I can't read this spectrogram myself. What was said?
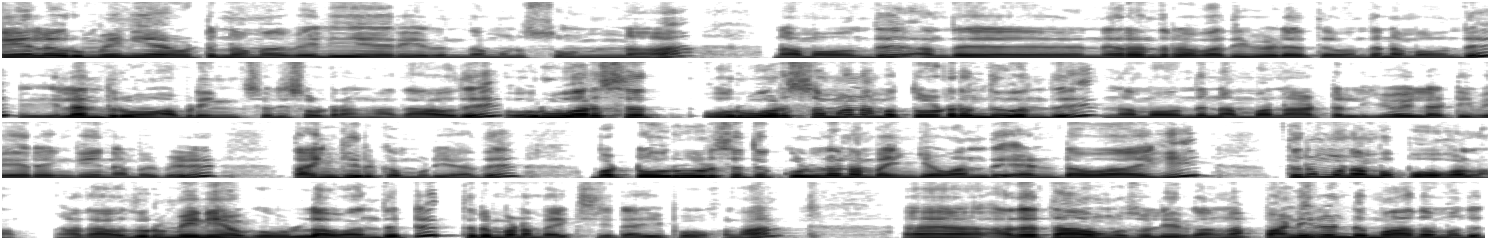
மேலே ருமேனியா விட்டு நம்ம வெளியேறி இருந்தோம்னு சொன்னால் நம்ம வந்து அந்த நிரந்தர வதிவிடத்தை வந்து நம்ம வந்து இழந்துருவோம் அப்படின்னு சொல்லி சொல்கிறாங்க அதாவது ஒரு வருஷ ஒரு வருஷமாக நம்ம தொடர்ந்து வந்து நம்ம வந்து நம்ம நாட்டிலேயோ இல்லாட்டி வேற எங்கேயும் நம்ம போய் தங்கியிருக்க முடியாது. பட் ஒரு வருஷத்துக்குள்ளே நம்ம இங்கே வந்து எண்டவாகி திரும்ப நம்ம போகலாம். அதாவது ருமேனியாவுக்கு உள்ளே வந்துட்டு திரும்ப நம்ம எக்ஸிட் ஆகி போகலாம். அதைத்தான் அவங்க சொல்லியிருக்காங்க. பன்னிரெண்டு மாதம் வந்து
